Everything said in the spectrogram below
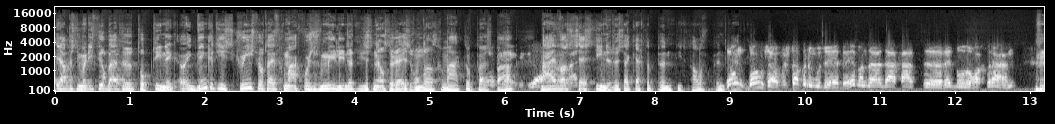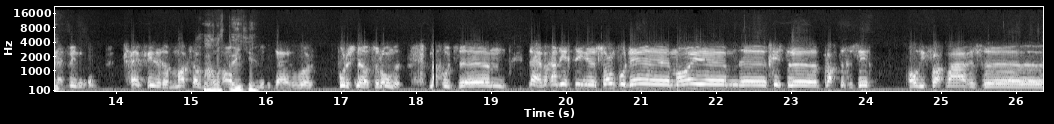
ja, precies, maar die viel buiten de top 10. Ik, ik denk dat hij een screenshot heeft gemaakt voor zijn familie... dat hij de snelste raceronde had gemaakt op eh, Spa. Oké, ja. Maar hij was 16e, dus hij krijgt het punt niet, het halve punt. Dan, dan zou Verstappen er moeten hebben, hè, want daar, daar gaat eh, Red Bull nog achteraan. Zij, vinden, zij vinden dat Max ook Half een puntje. punt moeten krijgen voor, voor de snelste ronde. Maar goed, ehm, nou ja, we gaan richting uh, Zandvoort. Hè. Eh, mooi, ehm, eh, gisteren prachtig gezicht. Al die vrachtwagens, eh,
